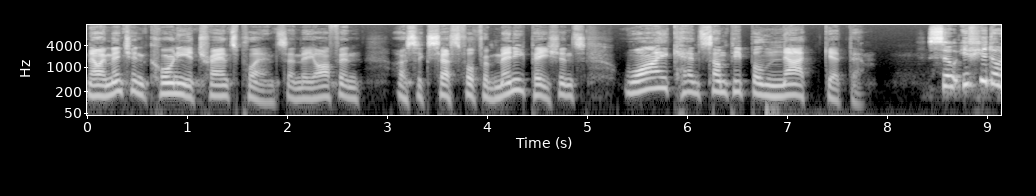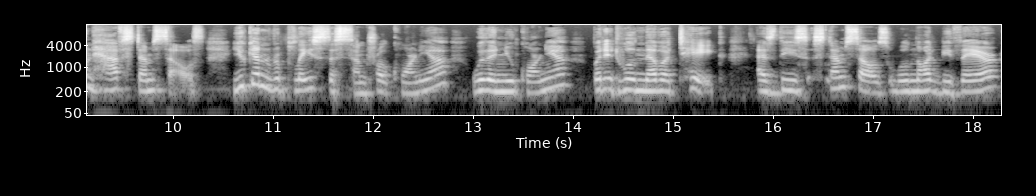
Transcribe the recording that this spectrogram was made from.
Now, I mentioned cornea transplants, and they often are successful for many patients. Why can some people not get them? So, if you don't have stem cells, you can replace the central cornea with a new cornea, but it will never take, as these stem cells will not be there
